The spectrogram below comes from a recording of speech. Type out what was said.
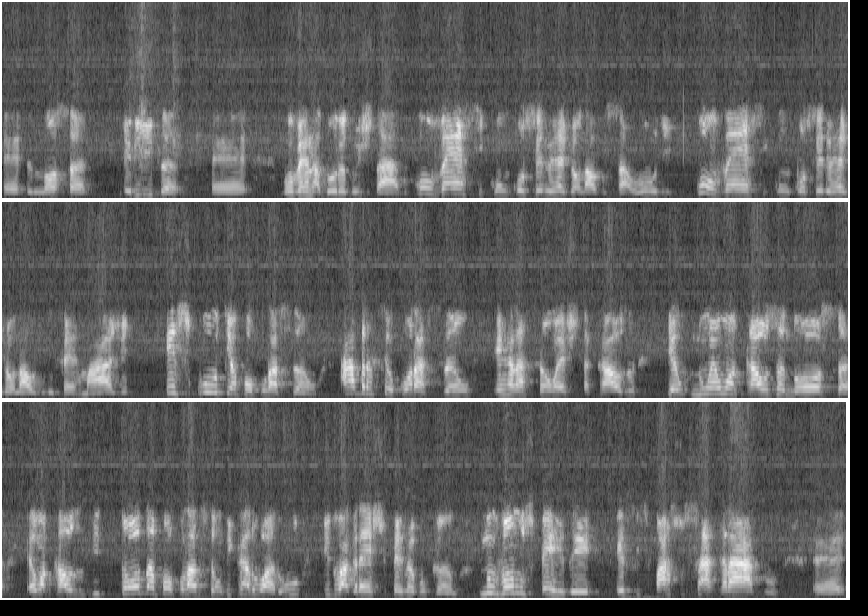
eh, nossa querida eh, governadora do estado, converse com o Conselho Regional de Saúde, converse com o Conselho Regional de Enfermagem, escute a população, abra seu coração em relação a esta causa, que é não é uma causa nossa, é uma causa de toda a população de Caruaru e do Agreste Pernambucano. Não vamos perder esse espaço sagrado. É,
